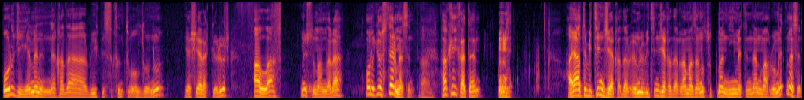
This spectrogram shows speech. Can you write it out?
orucu yemenin ne kadar büyük bir sıkıntı olduğunu yaşayarak görür. Allah Müslümanlara onu göstermesin. Amin. Hakikaten hayatı bitinceye kadar, ömrü bitinceye kadar Ramazan'ı tutma nimetinden mahrum etmesin.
